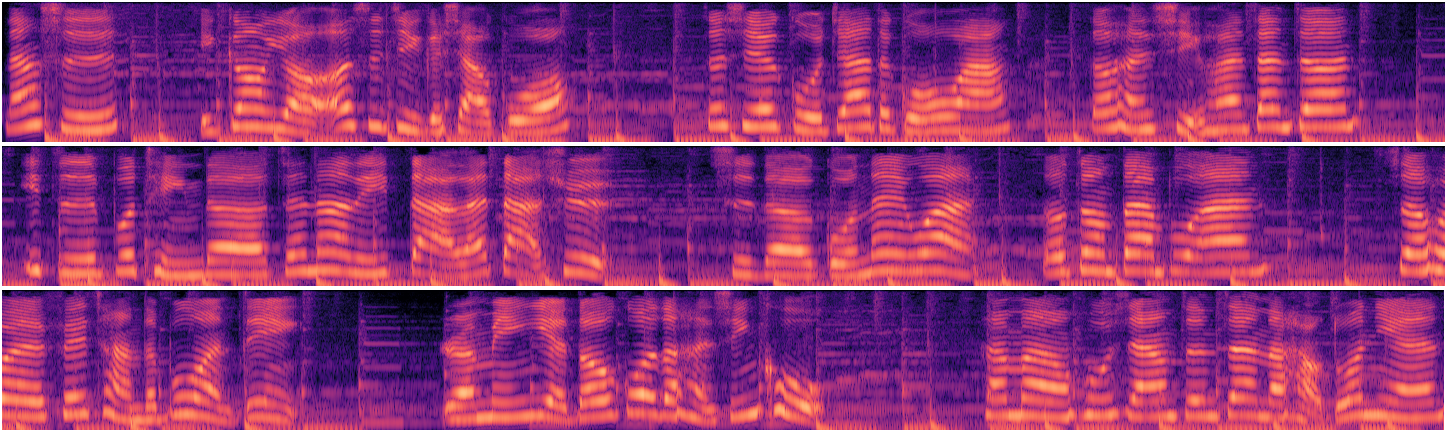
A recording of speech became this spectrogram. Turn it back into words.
当时一共有二十几个小国，这些国家的国王。都很喜欢战争，一直不停的在那里打来打去，使得国内外都动荡不安，社会非常的不稳定，人民也都过得很辛苦。他们互相征战了好多年，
